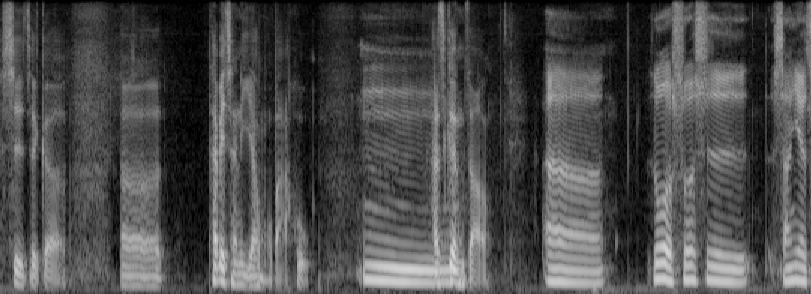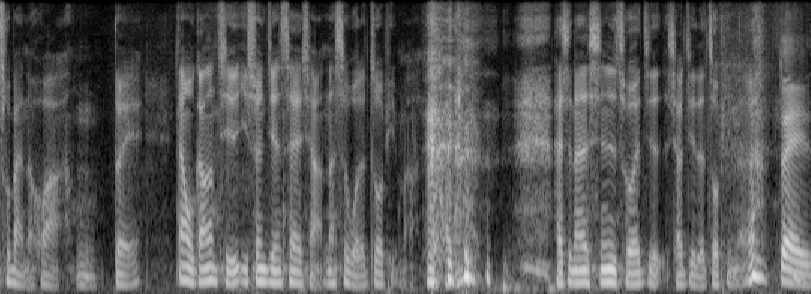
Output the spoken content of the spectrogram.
是这个呃台北城里妖魔跋扈，嗯，还是更早？呃，如果说是商业出版的话，嗯，对。但我刚刚其实一瞬间是在想，那是我的作品吗？还是那是新日出儿姐小姐的作品呢？对，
